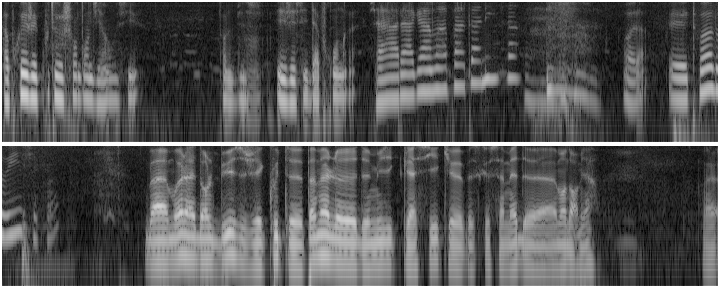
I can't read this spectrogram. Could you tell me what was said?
Après, j'écoute euh, chante indien aussi, dans le bus. Et j'essaie d'apprendre. Saragama Patanisa. voilà. Et toi, Louis, je sais pas. Bah moi là dans le bus j'écoute euh, pas mal euh, de musique classique euh, parce que ça m'aide à m'endormir. Voilà.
